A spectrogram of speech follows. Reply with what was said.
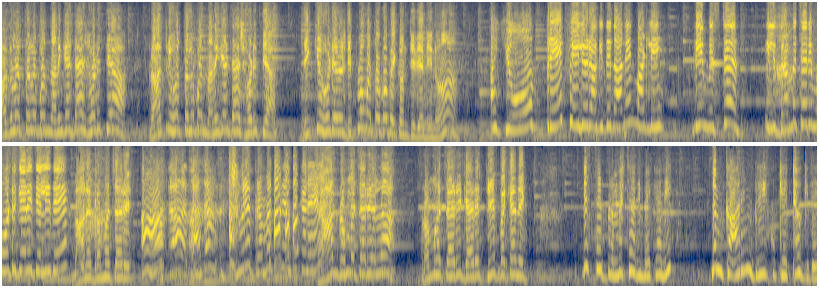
ಹಗಲ ತಲೆ ಬಂದ್ ನನಗೆ ಡ್ಯಾಶ್ ಹೊಡಿತ್ಯಾ? ರಾತ್ರಿ ಹೊತ್ತಲ್ಲ ಬಂದ್ ನನಗೆ ಡ್ಯಾಶ್ ಹೊಡಿತ್ಯಾ? ಡಿಕ್ಕಿ ಹೊಡೆಯಲು ಡಿಪ್ಲೊಮಾ ತಗೋಬೇಕಂತಿದ್ಯಾ ನೀನು? ಅಯ್ಯೋ ಬ್ರೇಕ್ ಫೇಲ್ಯೂರ್ ಆಗಿದೆ. ನಾನೇನ್ ಮಾಡ್ಲಿ? ನೀ ಮಿಸ್ಟರ್ ಇಲ್ಲಿ ಬ್ರಹ್ಮಚಾರಿ ಮೋಟರ್ ಗ್ಯಾರೇಜ್ ಎಲ್ಲಿದೆ? ನಾನೇ ಬ್ರಹ್ಮಚಾರಿ. ನಾನ್ ಬ್ರಹ್ಮಚಾರಿ ಅಲ್ಲ. Brahmachari garage chief mechanic mister Brahmachari mechanic ನಮ್ ಕಾರಿನ ಬ್ರೇಕ್ ಕೆಟ್ಟ ಹೋಗಿದೆ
